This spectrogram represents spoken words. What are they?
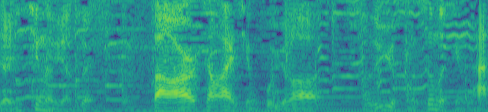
人性的原罪，反而将爱情赋予了词欲横生的形态。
